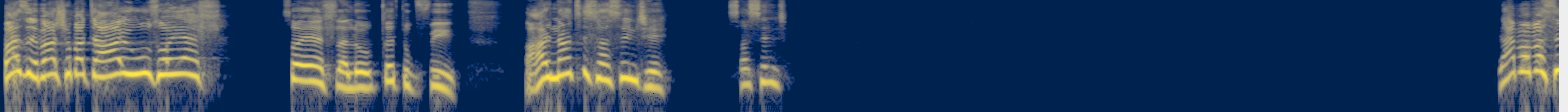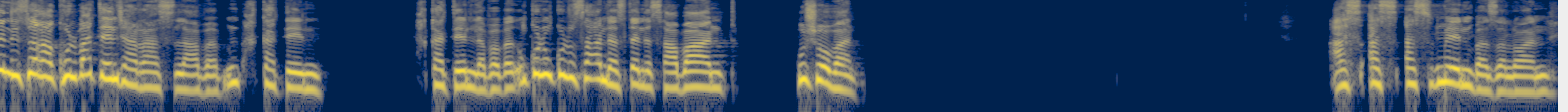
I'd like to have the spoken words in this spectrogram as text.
Baze basho bathi hayi uzoyehla. Soyehla lo uceda ukufika. Hayi nathi sasinje. Sasinje. Laba abasindiswe kakhulu ba-dangerous laba bagadeni bagadeni laba unkulunkulu sa-understande sabantu. Kusho bani? Asimeni bazalwane.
